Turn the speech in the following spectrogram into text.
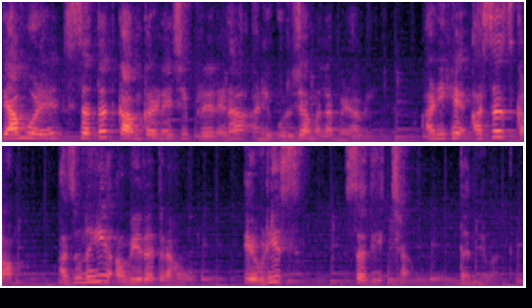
त्यामुळे सतत काम करण्याची प्रेरणा आणि ऊर्जा मला मिळावी. आणि हे असंच काम अजूनही अविरत राहो एवढीच सदिच्छा. धन्यवाद.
